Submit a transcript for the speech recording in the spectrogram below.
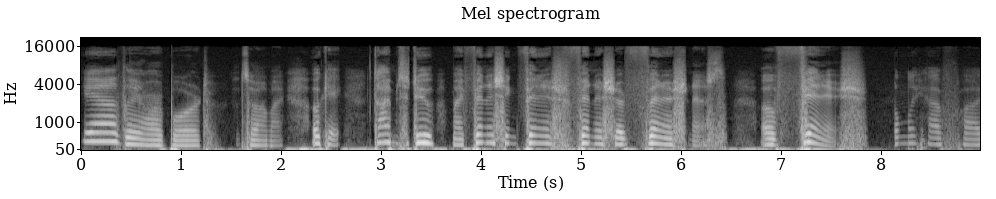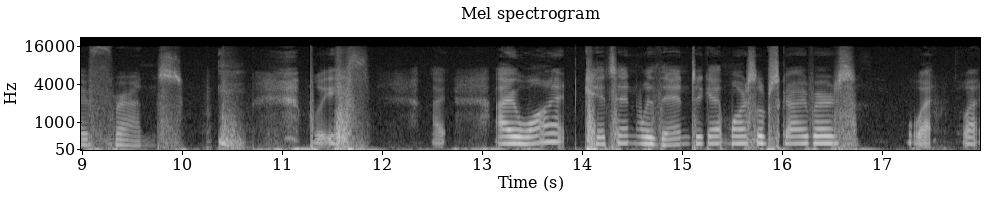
Yeah, they are bored. And so am I. Okay, time to do my finishing finish finish of finishness. Of finish. I only have five friends. Please. I I want Kitten Within to get more subscribers. What? What?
